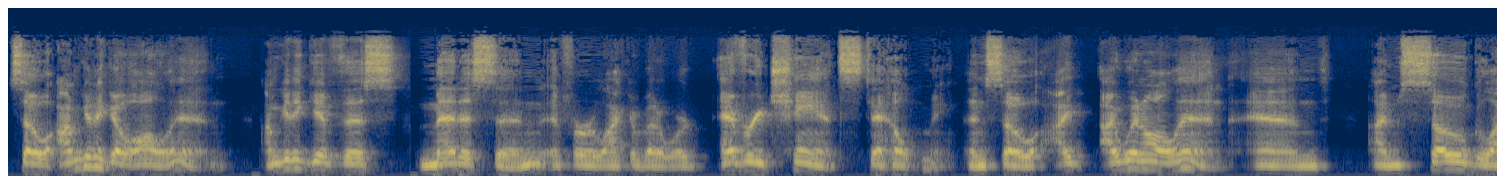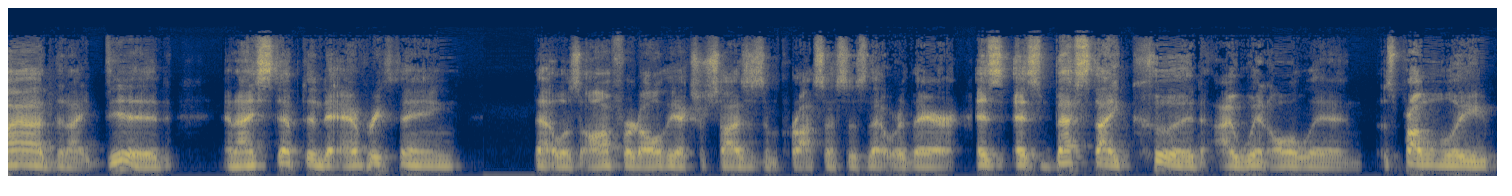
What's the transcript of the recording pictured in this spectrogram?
So I'm going to go all in. I'm going to give this medicine, for lack of a better word, every chance to help me. And so I, I went all in and I'm so glad that I did. And I stepped into everything that was offered, all the exercises and processes that were there. As, as best I could, I went all in. It was probably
